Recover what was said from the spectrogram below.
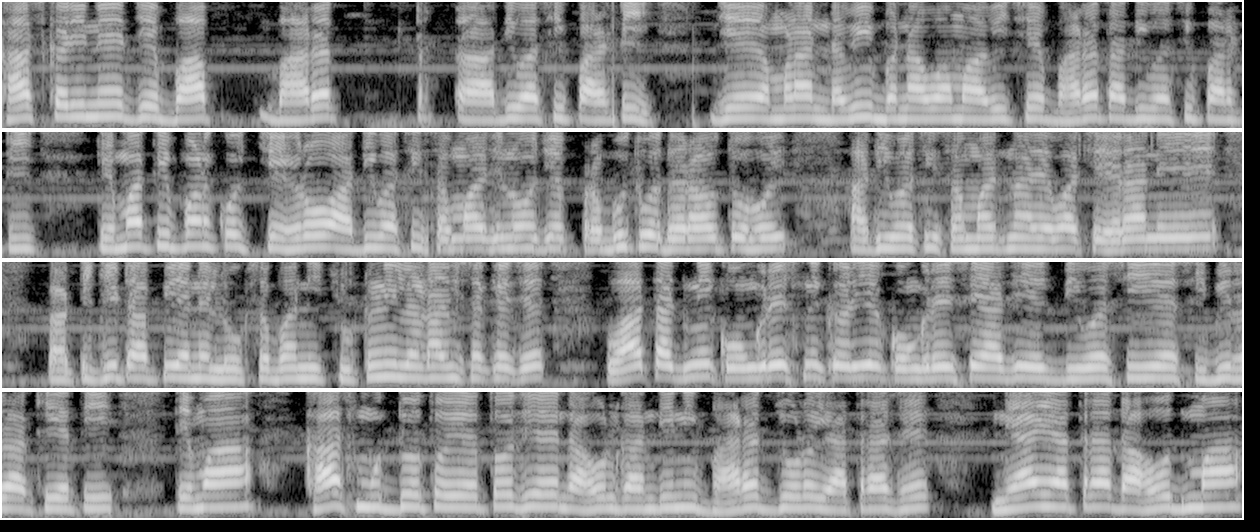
ખાસ કરીને જે બાપ ભારત આદિવાસી પાર્ટી જે હમણાં નવી બનાવવામાં આવી છે, ભારત આદિવાસી પાર્ટી, તેમાંથી પણ કોઈ ચહેરો આદિવાસી સમાજનો જે પ્રભુત્વ ધરાવતો હોય, આદિવાસી સમાજના એવા ચહેરાને ટિકિટ આપી અને લોકસભાની ચૂંટણી લડાવી શકે છે. વાત આજની કોંગ્રેસની કરીએ, કોંગ્રેસે આજે એક દિવસીય શિબિર રાખી હતી. તેમાં ખાસ મુદ્દો તો એ હતો જે રાહુલ ગાંધીની ભારત જોડો યાત્રા છે. ન્યાય યાત્રા દાહોદમાં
